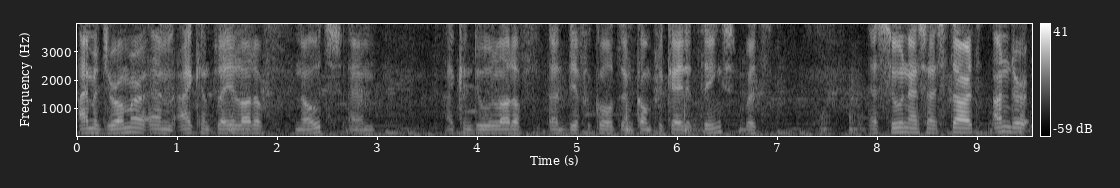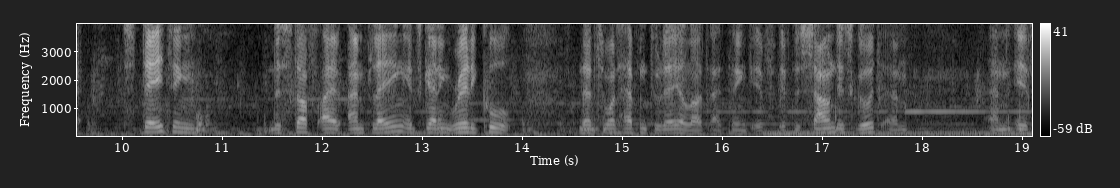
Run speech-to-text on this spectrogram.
I'm a drummer and I can play a lot of notes and I can do a lot of uh, difficult and complicated things, but as soon as I start understating the stuff I, I'm playing, it's getting really cool. That's what happened today a lot. I think if if the sound is good and and if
